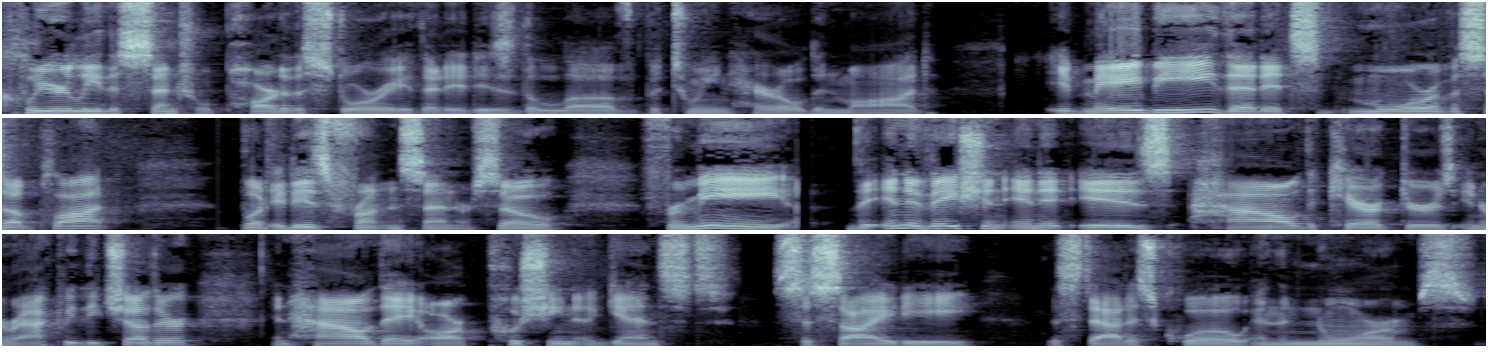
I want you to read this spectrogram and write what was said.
clearly the central part of the story that it is the love between Harold and Maude. It may be that it's more of a subplot, but it is front and center. So for me, the innovation in it is how the characters interact with each other and how they are pushing against society, the status quo, and the norms.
